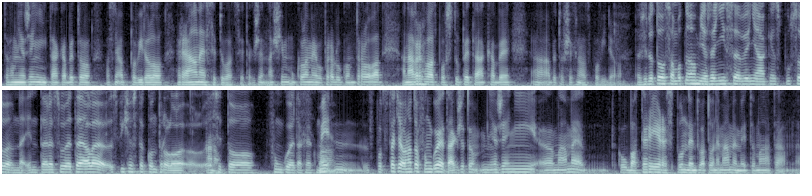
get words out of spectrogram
toho měření tak, aby to vlastně odpovídalo reálné situaci. Takže naším úkolem je opravdu kontrolovat a navrhovat postupy tak, aby, aby to všechno odpovídalo. Takže do toho samotného měření se vy nějakým způsobem neinteresujete, ale spíše jste kontrolovali, jestli to funguje tak, jak má. My, v podstatě ono to funguje tak, že to měření e, máme takovou baterii respondentů, a to nemáme my, to má ta, e,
